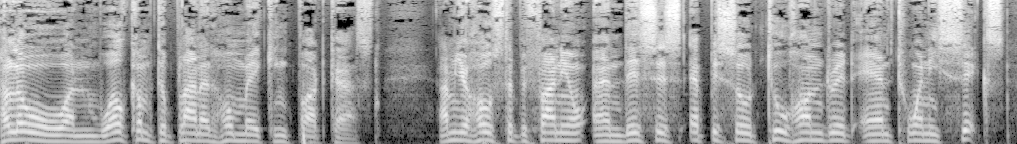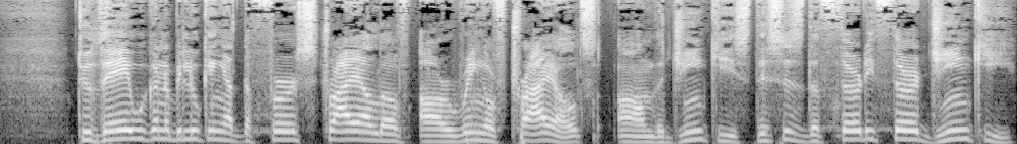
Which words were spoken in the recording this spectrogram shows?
Hello and welcome to Planet Homemaking Podcast. I'm your host Epifanio and this is episode 226. Today we're going to be looking at the first trial of our ring of trials on the gene keys. This is the 33rd gene key,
